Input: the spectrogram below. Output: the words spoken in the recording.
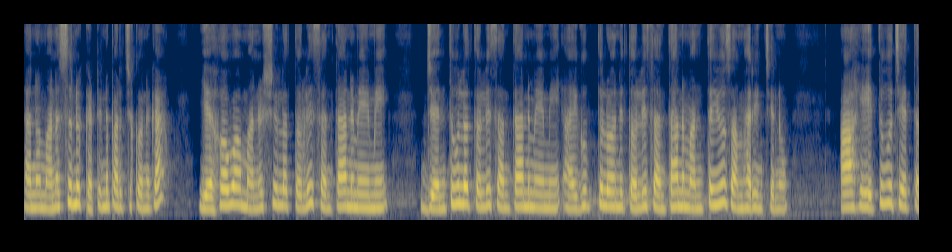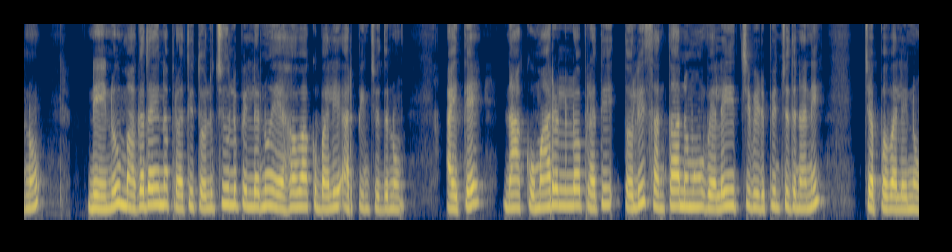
తన మనసును కఠినపరచుకొనగా యహోవా మనుషుల తొలి సంతానమేమి? జంతువుల తొలి సంతానమేమి? ఐగుప్తులోని తొలి సంతానమంతయు సంహరించెను. ఆ హేతువు చేతను నేను మగదైన ప్రతి తొలిచూలు పిల్లను యహోవాకు బలి అర్పించుదును. అయితే నా కుమారులలో ప్రతి తొలి సంతానము వెల ఇచ్చి విడిపించుదునని చెప్పవలెను.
